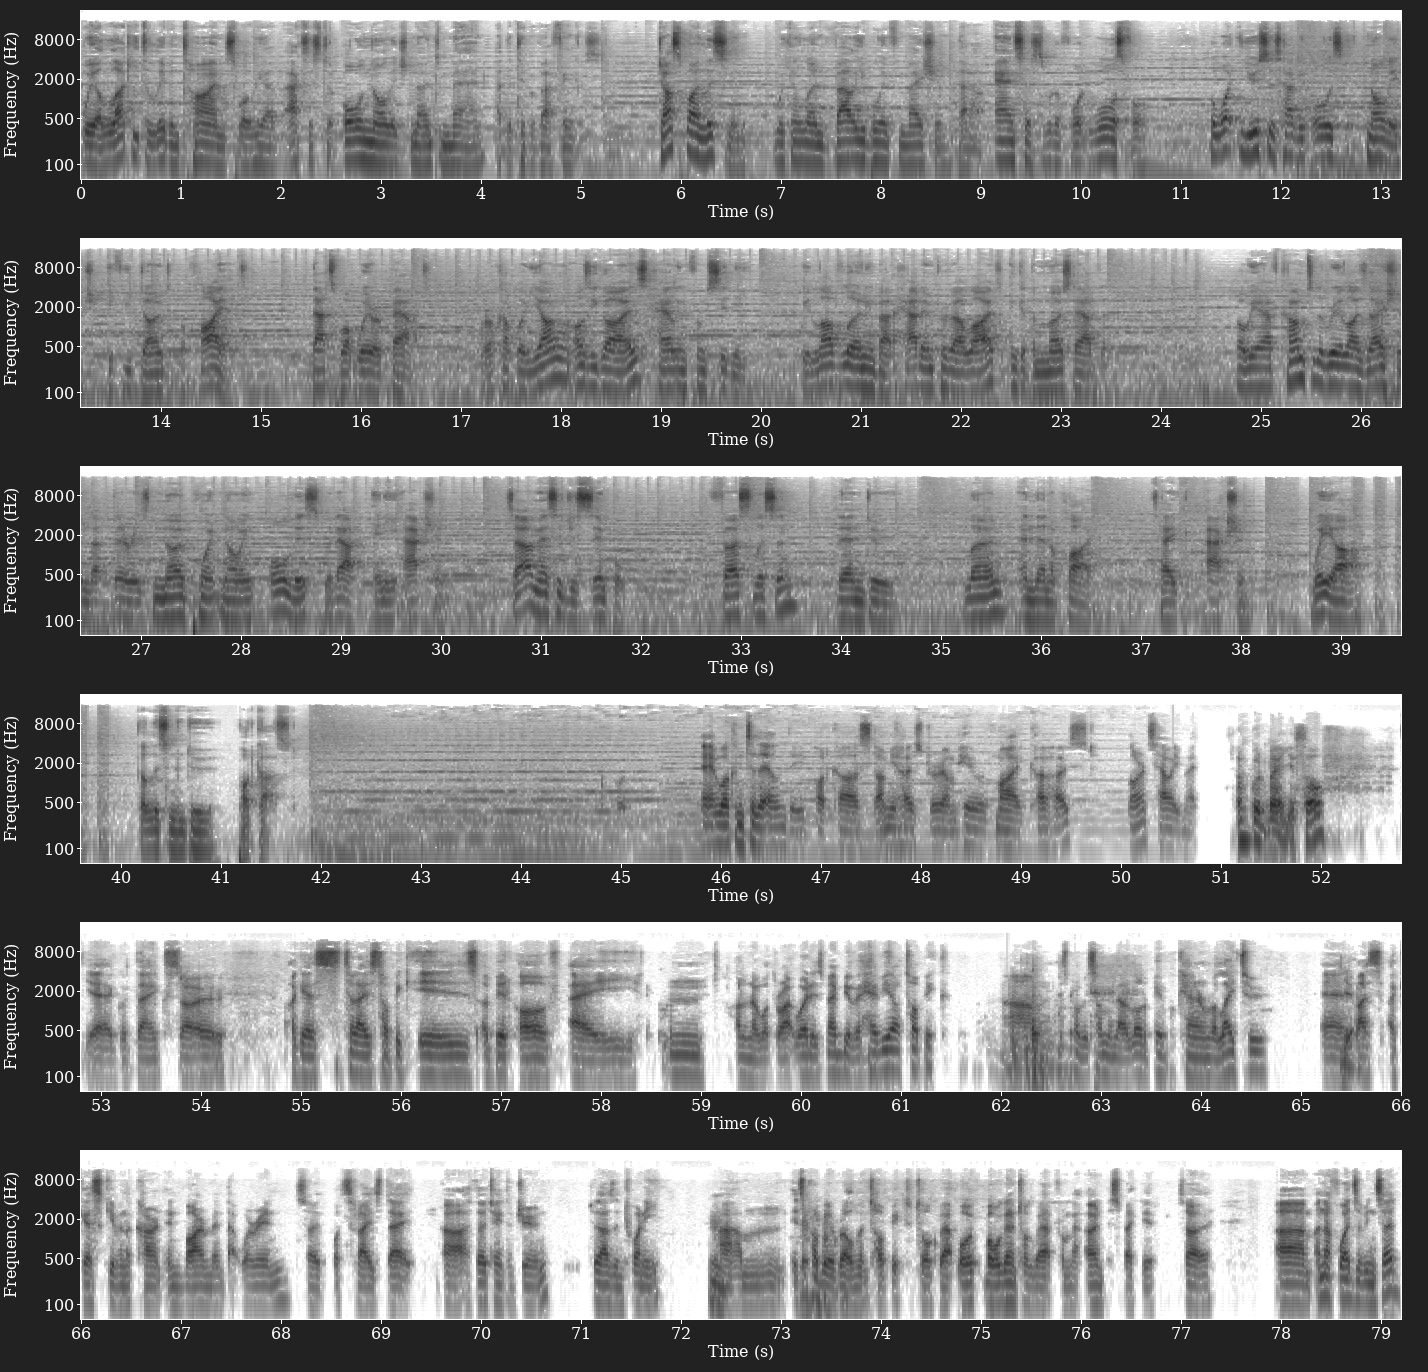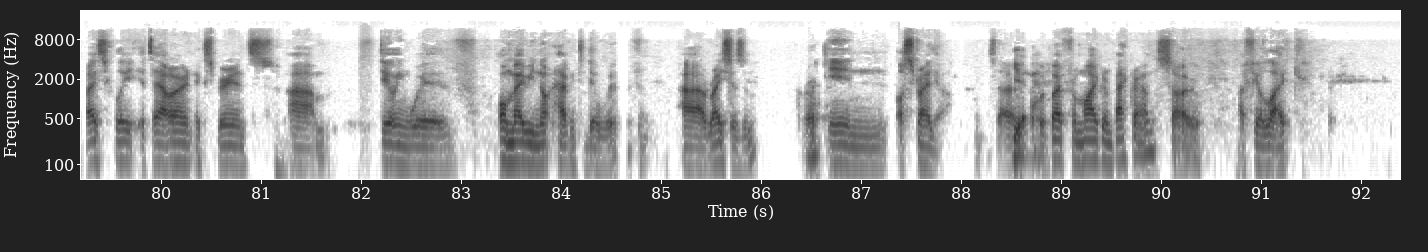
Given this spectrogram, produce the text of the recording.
We are lucky to live in times where we have access to all knowledge known to man at the tip of our fingers. Just by listening, we can learn valuable information that our ancestors would have fought wars for. But what use is having all this knowledge if you don't apply it? That's what we're about. We're a couple of young Aussie guys hailing from Sydney. We love learning about how to improve our lives and get the most out of it. But we have come to the realization that there is no point knowing all this without any action. So our message is simple. First listen, then do. Learn and then apply. Take action. We are the Listen and Do podcast. And welcome to the L&D podcast. I'm your host, Drew. I'm here with my co-host, Lawrence. How are you, mate? I'm good, mate. Yourself? Yeah, good, thanks. So I guess today's topic is a bit of a, mm, I don't know what the right word is, maybe of a heavier topic. Um, it's probably something that a lot of people can relate to. And yeah. I, I, guess given the current environment that we're in, so what's today's date? Uh, 13th of June, 2020. Mm. Um, it's probably a relevant topic to talk about, but we're going to talk about it from our own perspective. So um, enough words have been said. Basically, it's our own experience um, dealing with or maybe not having to deal with uh, racism Correct. in Australia. So yeah. we're both from migrant backgrounds, so I feel like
